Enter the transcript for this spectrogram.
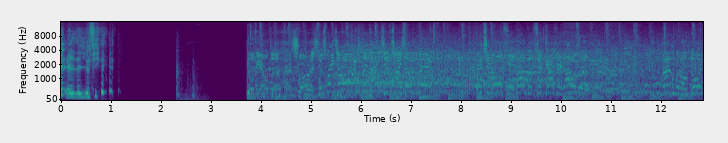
Elde yiyor diye. Jordi Alba has Suarez was waiting. Oh, it's been hacked into his own net. It's an awful moment for David Alaba. Manuel Neuer.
